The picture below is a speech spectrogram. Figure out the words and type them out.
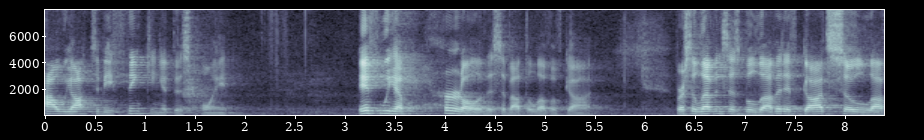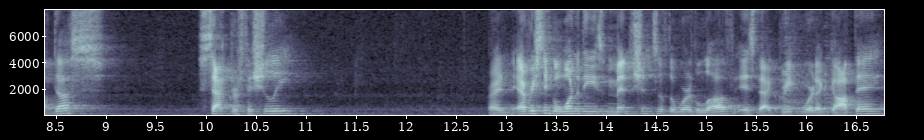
how we ought to be thinking at this point if we have heard all of this about the love of God. Verse 11 says, Beloved, if God so loved us sacrificially, right? And every single one of these mentions of the word love is that Greek word agape.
